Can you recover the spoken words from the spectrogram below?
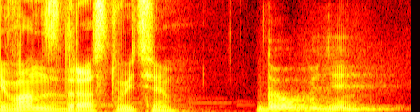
Иван, здравствуйте. Добрый день.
